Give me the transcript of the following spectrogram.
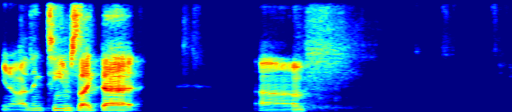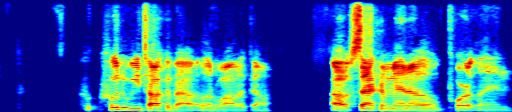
you know, I think teams like that. Um, who, who do we talk about a little while ago? Oh, Sacramento, Portland.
